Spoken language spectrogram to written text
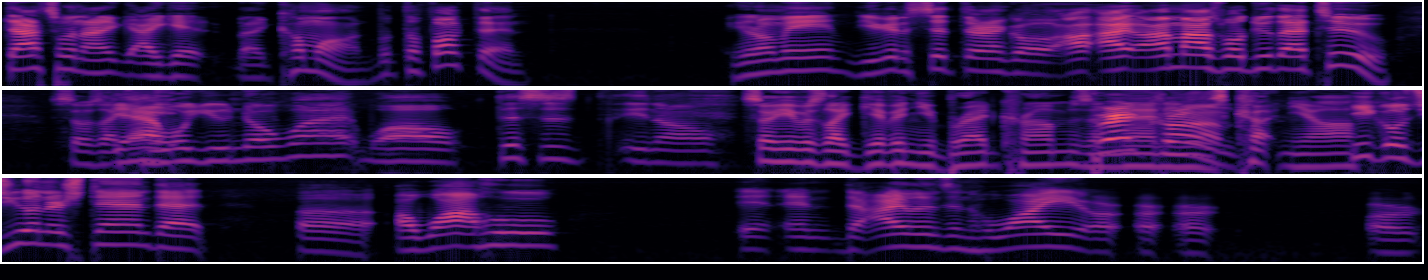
that's when I, I get like, come on, what the fuck then? You know what I mean? You're gonna sit there and go, I I, I might as well do that too. so it was like yeah, he, well, you know what? Well, this is you know. so he was like giving you breadcrumbs and then he was Breadcrumbs. cutting you off. He goes, "You understand that uh, Oahu and, and the islands in Hawaii are are, are are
